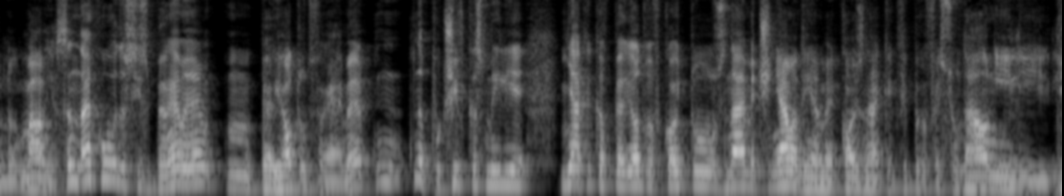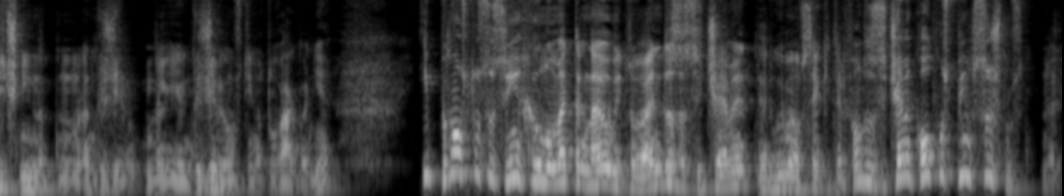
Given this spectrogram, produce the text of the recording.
нормалния сън, най-хубаво е да си избереме период от време. На почивка сме или е някакъв период, в който знаеме, че няма да имаме кой знае какви професионални или лични ангажи, нали, ангажираности и натоварвания. И просто с един хронометър най-обикновен да засечеме, не да го има във всеки телефон, да засечеме колко спим всъщност. Нали.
